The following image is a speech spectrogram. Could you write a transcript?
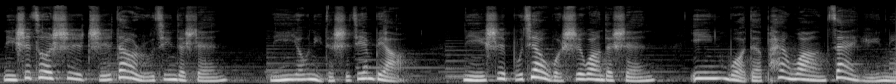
你是做事直到如今的神，你有你的时间表，你是不叫我失望的神，因我的盼望在于你。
